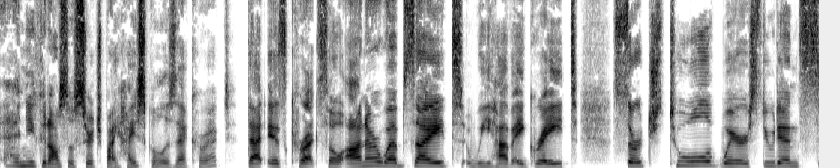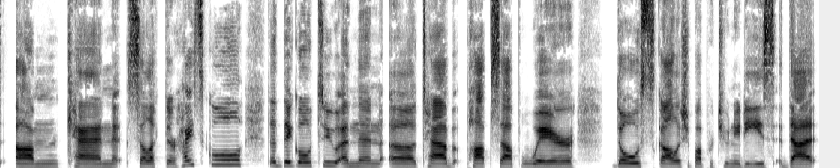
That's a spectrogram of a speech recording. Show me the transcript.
And you can also search by high school, is that correct? That is correct. So on our website, we have a great search tool where students um, can select their high school that they go to, and then a tab pops up where those scholarship opportunities that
